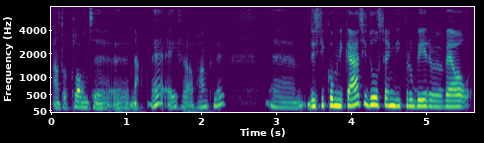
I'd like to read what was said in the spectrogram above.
aantal klanten. nou, hè, even afhankelijk. Ehm, dus die communicatiedoelstelling die proberen we wel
